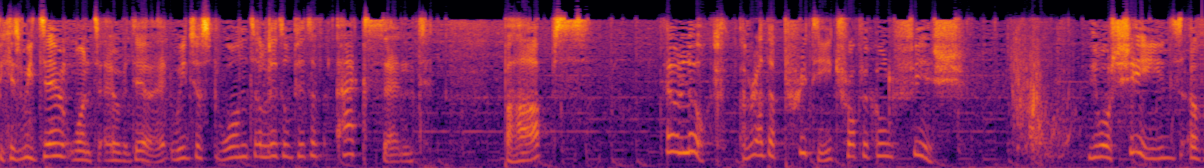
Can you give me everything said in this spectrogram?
Because we don't want to overdo it, we just want a little bit of accent, perhaps. Oh look, a rather pretty tropical fish. Your shades of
